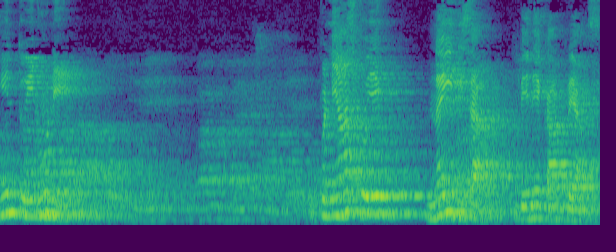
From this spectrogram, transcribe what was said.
किंतु इन्होंने उपन्यास को एक नई दिशा देने का प्रयास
